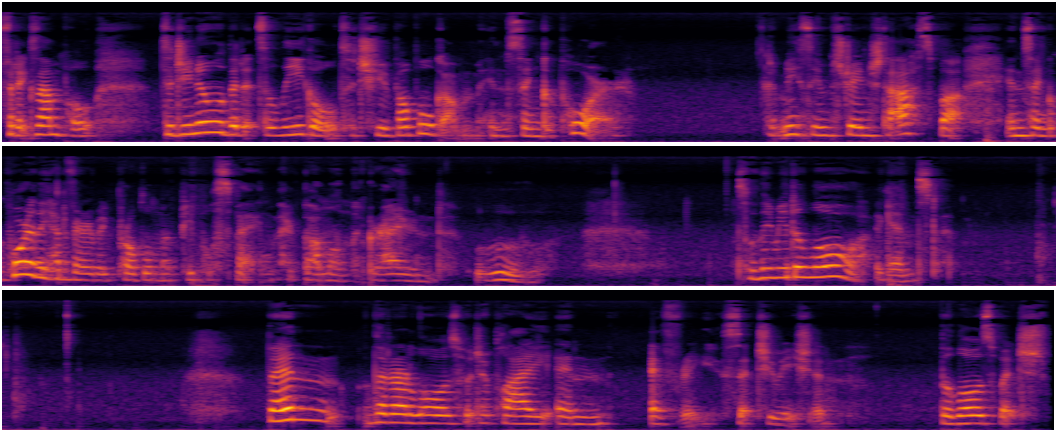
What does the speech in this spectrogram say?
For example, did you know that it's illegal to chew bubblegum in Singapore? It may seem strange to us, but in Singapore they had a very big problem with people spitting their gum on the ground. Ooh. So they made a law against it. Then there are laws which apply in every situation. The laws which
